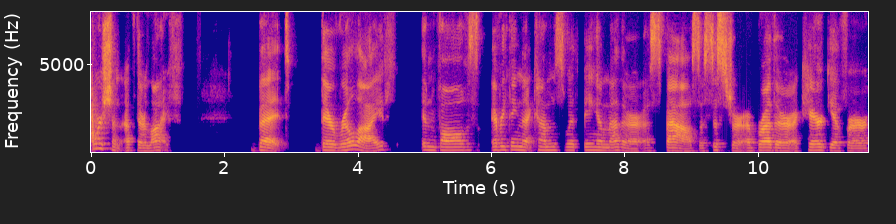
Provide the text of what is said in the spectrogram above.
portion of their life, but their real life involves everything that comes with being a mother, a spouse, a sister, a brother, a caregiver,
